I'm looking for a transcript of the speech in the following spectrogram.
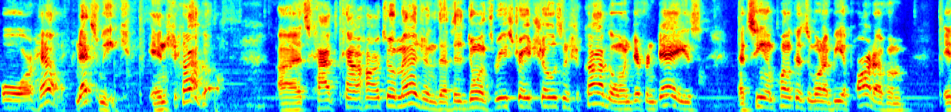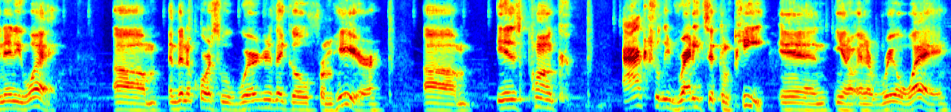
or hell, next week in Chicago. Uh, it's kind of hard to imagine that they're doing three straight shows in Chicago on different days, and CM Punk isn't going to be a part of them in any way. Um, and then, of course, well, where do they go from here? Um, is Punk actually ready to compete in you know in a real way?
